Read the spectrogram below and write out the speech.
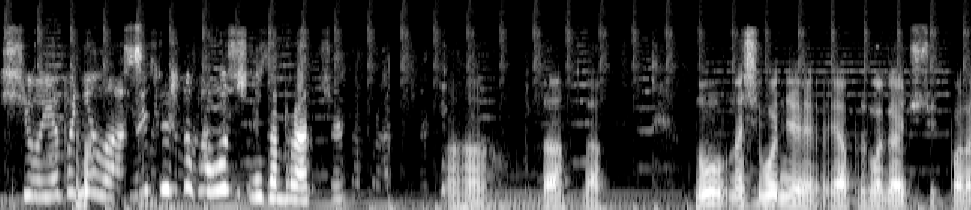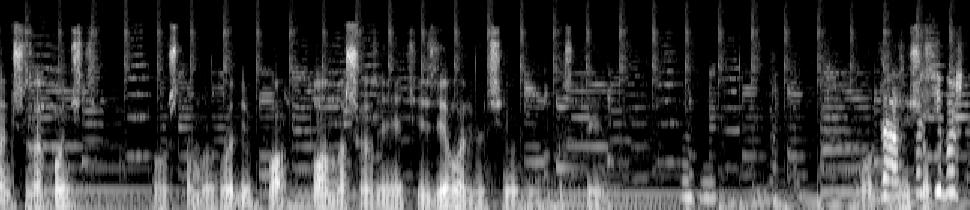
все, я поняла. Ну, если что, поможешь разобраться. Ага, да, да. Ну, на сегодня я предлагаю чуть-чуть пораньше закончить, потому что мы вроде пла- план наших занятий сделали на сегодня быстрее. Мгм. Вот, Да, ещё- спасибо, что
